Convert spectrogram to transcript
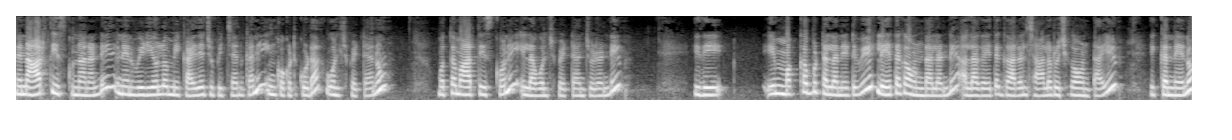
నేను ఆరు తీసుకున్నానండి. నేను వీడియోలో మీకు ఐదే చూపించాను కానీ ఇంకొకటి కూడా ఒలిచిపెట్టాను. మొత్తం ఆరు తీసుకొని ఇలా ఒలిచిపెట్టాను చూడండి. ఇది ఈ మక్క బుట్టలు అనేటివి లేతగా ఉండాలండి. అలాగైతే గారెలు చాలా రుచిగా ఉంటాయి. ఇక్కడ నేను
